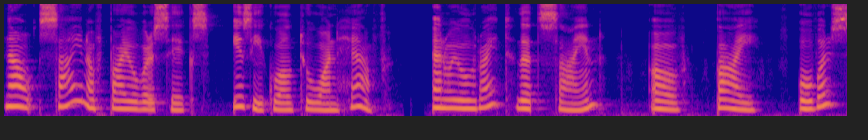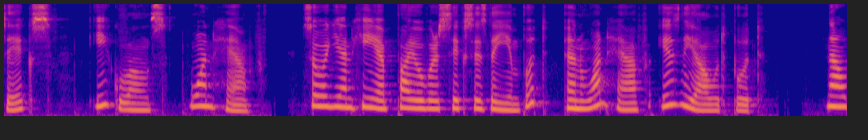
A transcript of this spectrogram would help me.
Now sine of pi over 6 is equal to 1 half. And we will write that sine of pi over 6 equals 1 half. So again here pi over 6 is the input and 1 half is the output. Now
